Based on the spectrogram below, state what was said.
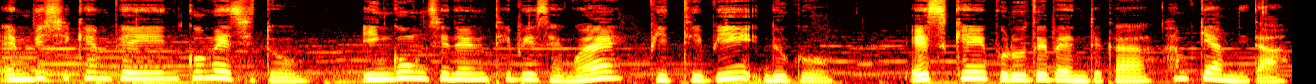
MBC 캠페인 꿈의 지도, 인공지능 TV 생활, BTV 누구, SK 브로드밴드가 함께합니다.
